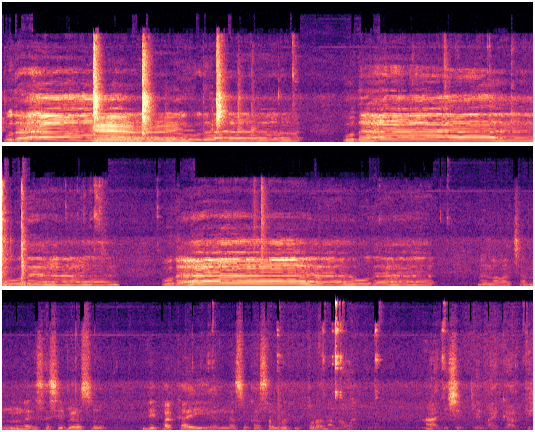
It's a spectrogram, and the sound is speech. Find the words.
ಉದಾ ಉದಾ ಉದಾ ಉದಾ ಉದಾ ಉದಾ ನನ್ನವ ಚಂದಾಗಿ ಸಸಿ ಬೆಳೆಸು ದೀಪಕ್ಕಾಯಿ ಎಲ್ಲ ಸುಖ ಸಮೃದ್ಧಿ ಕೂಡ ನನ್ನವ ಆದಿಶಕ್ತಿ ಮಾಯ ಕಾರ್ತಿ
